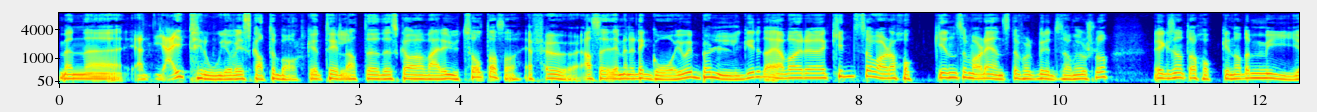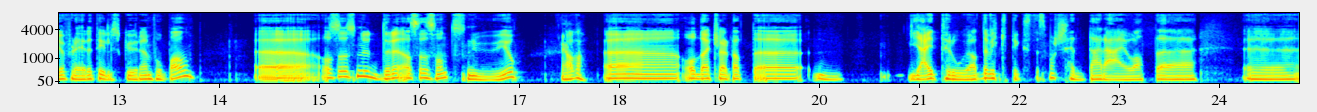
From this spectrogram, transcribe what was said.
men jeg, jeg tror jo vi skal tilbake til at det skal være utsolgt. Altså. Jeg føler, altså, jeg mener, det går jo i bølger. Da jeg var kid, så var det hockeyen som var det eneste folk brydde seg om i Oslo. Ikke sant? Og hockeyen hadde mye flere tilskuere enn fotballen. Uh, og så snudde det, altså sånt snur jo. Ja da. Uh, og det er klart at uh, Jeg tror jo at det viktigste som har skjedd der, er jo at uh, eh,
